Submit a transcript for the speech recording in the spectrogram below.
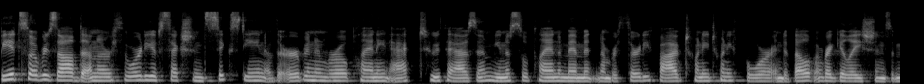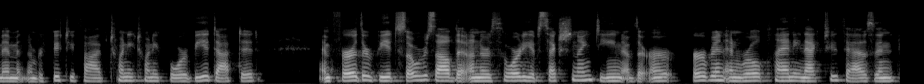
Be it so resolved that under authority of section sixteen of the Urban and Rural Planning Act two thousand, Municipal Plan Amendment number 35, 2024, and Development Regulations Amendment number 55, 2024, be adopted. And further, be it so resolved that under authority of section nineteen of the Ur- Urban and Rural Planning Act two thousand,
